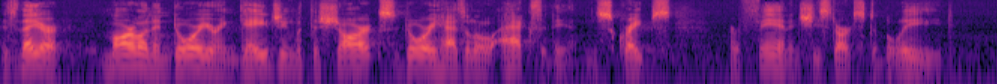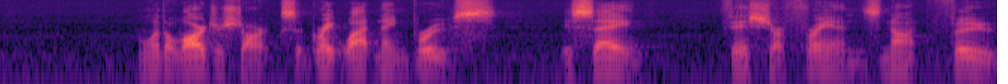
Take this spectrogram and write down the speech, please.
As they are Marlin and Dory are engaging with the sharks. Dory has a little accident and scrapes her fin, and she starts to bleed. And one of the larger sharks, a great white named Bruce, is saying, Fish are friends, not food.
